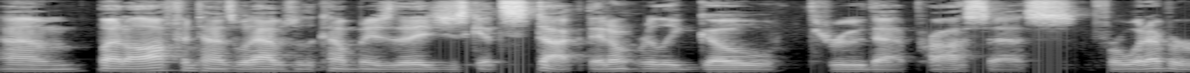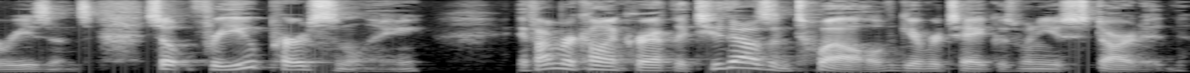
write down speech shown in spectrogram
Um, but oftentimes, what happens with the companies is they just get stuck. They don't really go through that process for whatever reasons. So, for you personally, if I'm recalling correctly, 2012, give or take, was when you started.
